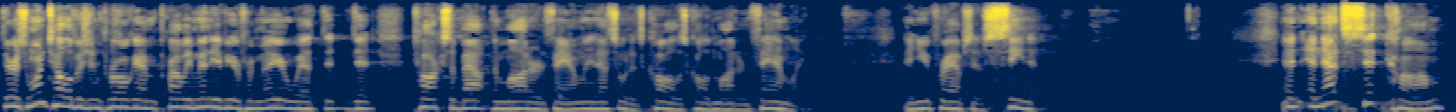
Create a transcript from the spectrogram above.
There's one television program, probably many of you are familiar with, that, that talks about the modern family. That's what it's called. It's called Modern Family. And you perhaps have seen it. And, and that sitcom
